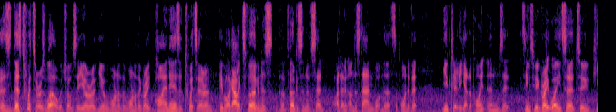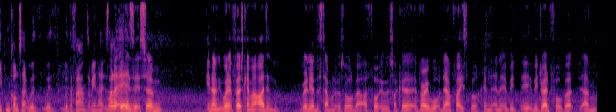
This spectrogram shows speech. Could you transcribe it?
there's, there's Twitter as well, which obviously you're a, you're one of the one of the great pioneers of Twitter, and people like Alex Ferguson, has, Ferguson have said, I don't understand what on the, the point of it. You clearly get the point, and it seems to be a great way to, to keep in contact with, with, with the fans. I mean, is well, it is. It's um, you know, when it first came out, I didn't really understand what it was all about. I thought it was like a, a very watered down Facebook, and, and it'd be it'd be dreadful. But um,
